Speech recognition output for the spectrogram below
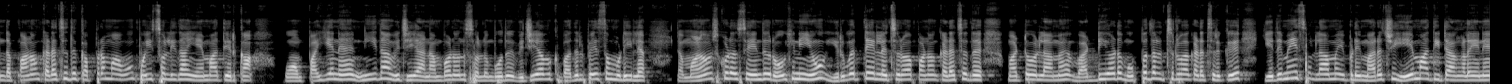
அந்த பணம் கிடச்சதுக்கு அப்புறமாவும் பொய் சொல்லி தான் ஏமாத்தியிருக்கான் உன் பையனை நீ தான் விஜயா நம்பணும்னு சொல்லும்போது விஜயாவுக்கு பதில் பேச முடியல. இந்த மனோஜ் கூட சேர்ந்து ரோஹிணியும் இருபத்தேழு லட்ச ரூபா பணம் கிடச்சது. மட்டும் இல்லாமல் வட்டியோட முப்பது லட்ச ரூபா கிடச்சிருக்கு. எதுவுமே சொல்லாமல் இப்படி மறைச்சு ஏமாத்திட்டாங்களேன்னு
